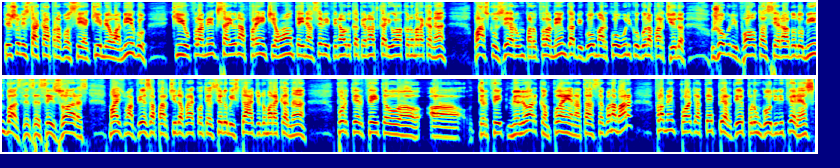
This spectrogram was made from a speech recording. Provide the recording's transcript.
Deixa eu destacar para você aqui, meu amigo, que o Flamengo saiu na frente ontem na semifinal do Campeonato Carioca no Maracanã. Vasco 0-1 para o Flamengo, Gabigol marcou o único gol da partida. O jogo de volta será no domingo às 16 horas. Mais uma vez a partida vai acontecer no estádio do Maracanã. Por ter feito uh, uh, ter feito melhor campanha na Taça Guanabara, Flamengo pode até perder por um gol de diferença,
